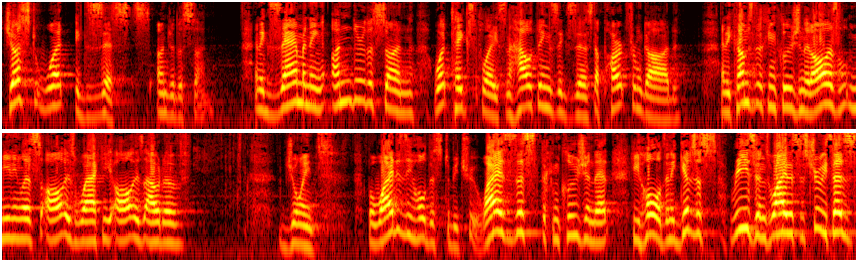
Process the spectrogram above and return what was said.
Just what exists under the sun. And examining under the sun what takes place and how things exist apart from God. And he comes to the conclusion that all is meaningless, all is wacky, all is out of joint. But why does he hold this to be true? Why is this the conclusion that he holds? And he gives us reasons why this is true. He says,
